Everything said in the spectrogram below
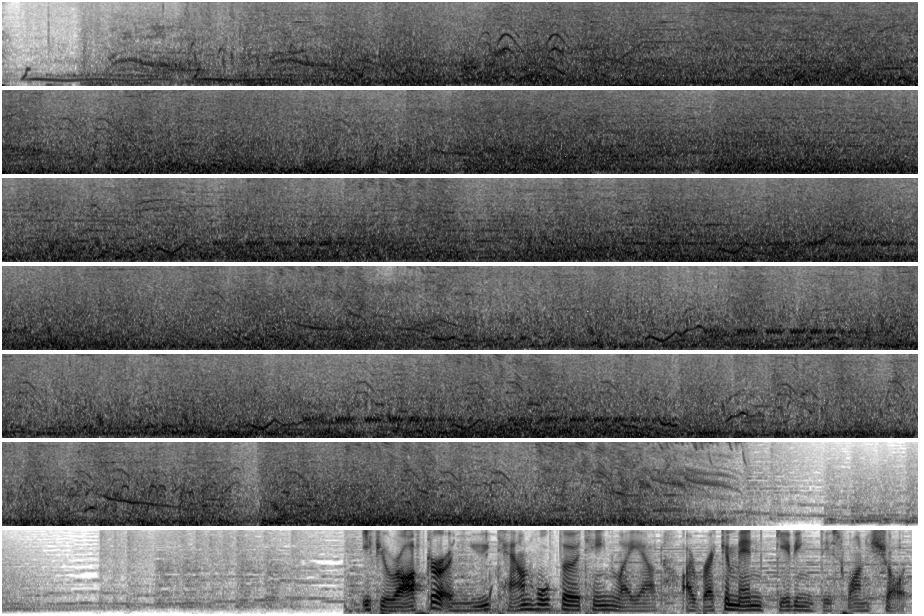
If you're after a new Town Hall 13 layout, I recommend giving this one a shot.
